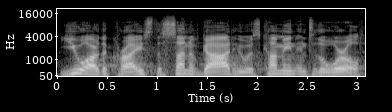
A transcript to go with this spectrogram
you are the Christ, the Son of God, who is coming into the world.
